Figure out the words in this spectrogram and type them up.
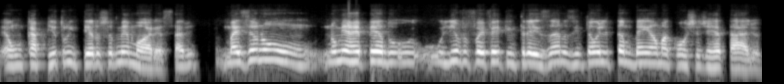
é um capítulo inteiro sobre memória, sabe? Mas eu não, não me arrependo. O, o livro foi feito em três anos, então ele também é uma colcha de retalho.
